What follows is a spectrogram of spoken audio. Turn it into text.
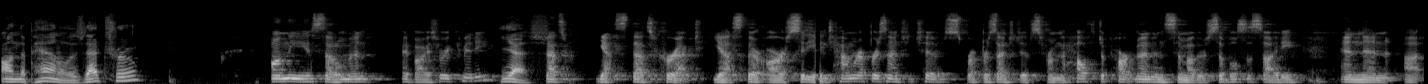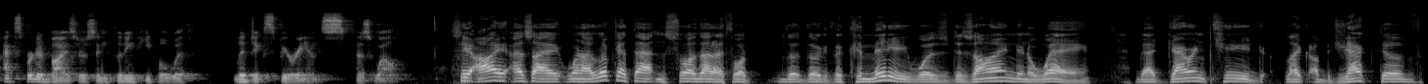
on the panel. Is that true? On the settlement advisory committee, Yes. That's, yes, that's correct. Yes, there are city and town representatives, representatives from the health department and some other civil society, and then uh, expert advisors, including people with lived experience as well. See, I, as I, when I looked at that and saw that, I thought the, the, the committee was designed in a way that guaranteed like objective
